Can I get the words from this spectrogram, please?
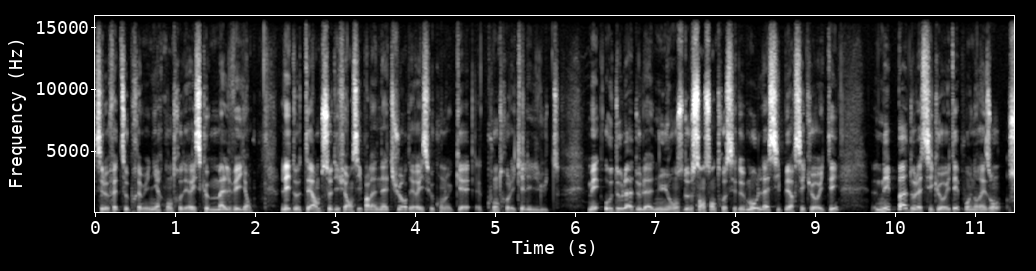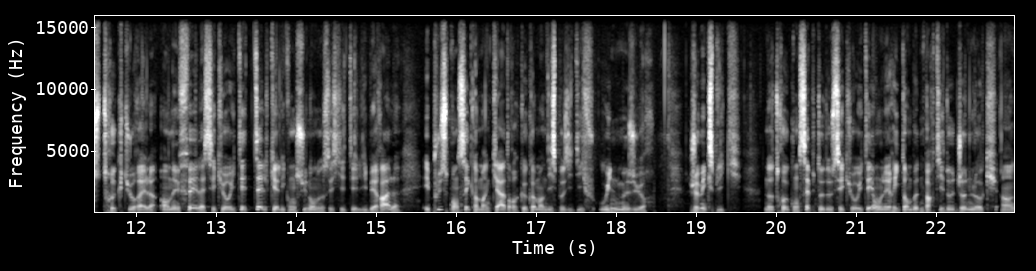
c'est le fait de se prémunir contre des risques malveillants. Les deux termes se différencient par la nature des risques contre lesquels ils luttent. Mais au-delà de la nuance de sens entre ces deux mots, la cybersécurité n'est pas de la sécurité pour une raison structurelle. En effet, la sécurité telle qu'elle est conçue dans nos sociétés libérales est plus pensée comme un cadre que comme un dispositif ou une mesure. Je m'explique. Notre concept de sécurité, on l'hérite en bonne partie de John Locke, un,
